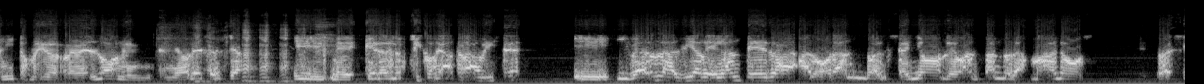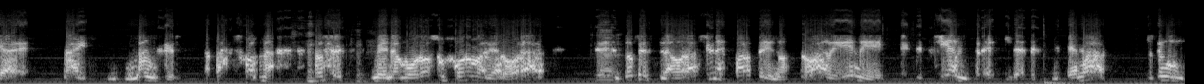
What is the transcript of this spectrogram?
añitos medio de rebeldón en, mi adolescencia y me, eran los chicos de atrás, ¿viste? Y, y verla allí adelante ella adorando al Señor, levantando las manos. Yo decía, ay, un ángel, la persona. Entonces me enamoró su forma de adorar. Entonces la oración es parte de nuestro ADN desde siempre. Y desde, más, yo tengo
